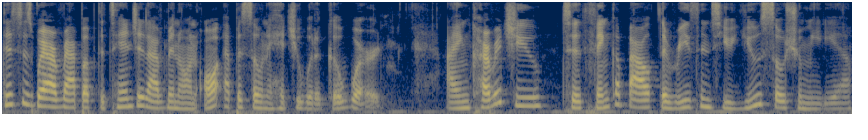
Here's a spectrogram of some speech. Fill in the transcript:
This is where I wrap up the tangent I've been on all episode and hit you with a good word. I encourage you to think about the reasons you use social media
